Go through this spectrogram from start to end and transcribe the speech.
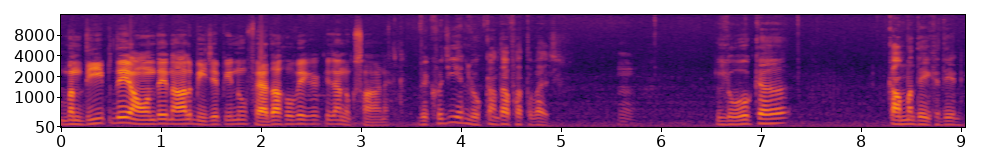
ਮਨਦੀਪ ਦੇ ਆਉਣ ਦੇ ਨਾਲ ਬੀਜੇਪੀ ਨੂੰ ਫਾਇਦਾ ਹੋਵੇਗਾ ਕਿ ਜਾਂ ਨੁਕਸਾਨ ਹੈ? ਵੇਖੋ ਜੀ ਇਹ ਲੋਕਾਂ ਦਾ ਫਤਵਾ ਹੈ ਜੀ। ਲੋਕ ਕੰਮ ਦੇਖਦੇ ਨੇ।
